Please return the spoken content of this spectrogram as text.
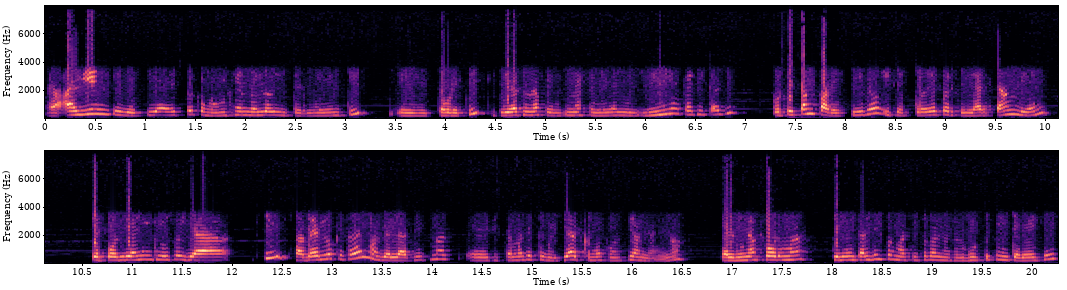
Alguien te decía esto como un gemelo de internet en ti, eh, sobre ti, que tuvieras una, una gemela en línea casi casi, porque es tan parecido y se puede perfilar tan bien que podrían incluso ya, sí, saber lo que sabemos de las mismas eh, sistemas de publicidad, cómo funcionan, ¿no? De alguna forma tienen tanta información sobre nuestros gustos e intereses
